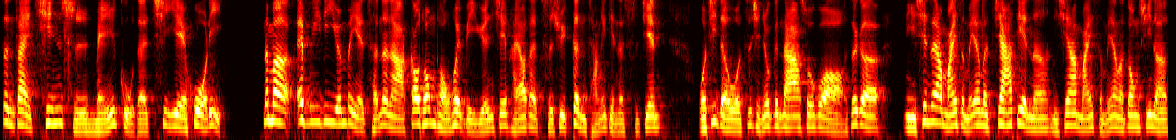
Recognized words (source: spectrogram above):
正在侵蚀美股的企业获利。那么 FED 原本也承认啊，高通膨会比原先还要再持续更长一点的时间。我记得我之前就跟大家说过哦，这个你现在要买什么样的家电呢？你现在要买什么样的东西呢？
